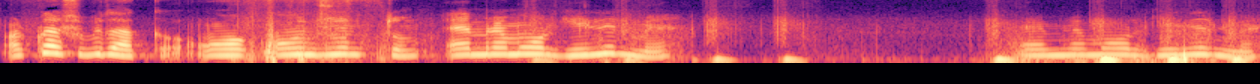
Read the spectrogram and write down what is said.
Arkadaşlar bir dakika. O oyuncuyu unuttum. Emre Mor gelir mi? Emre Mor gelir mi?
